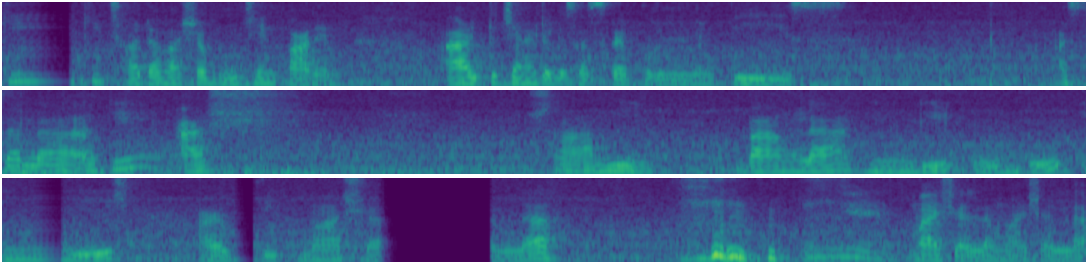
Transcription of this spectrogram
কি কি ছয়টা ভাষা বুঝেন পারেন। আর একটু চ্যানেলটাকে সাবস্ক্রাইব করে দেবেন প্লিজ আসসালা কি আস স্বামী। বাংলা, হিন্দি, উর্দু, ইংলিশ, আরবিক, মাশাল্লাহ। মাশাল্লাহ মাশাল্লাহ।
